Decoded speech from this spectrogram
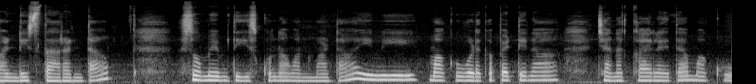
పండిస్తారంట. సో మేము తీసుకున్నాం అనమాట ఇవి మాకు ఉడకపెట్టిన శనక్కాయలు అయితే మాకు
